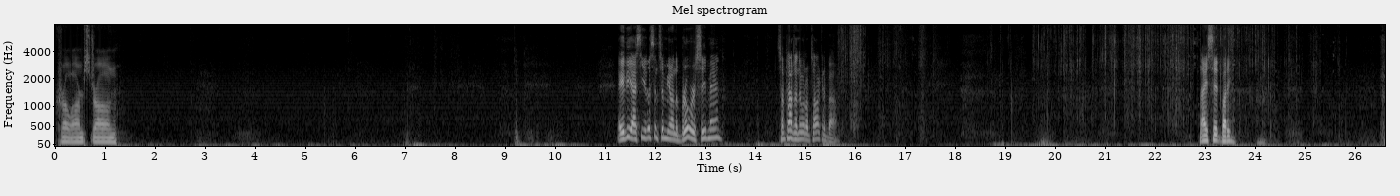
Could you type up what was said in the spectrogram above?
Crow Armstrong. AV, I see you listen to me on the Brewers, see, man? Sometimes I know what I'm talking about. Nice hit, buddy.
